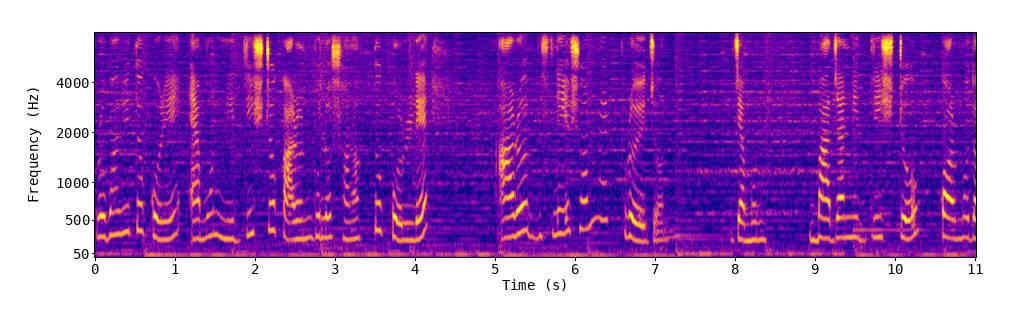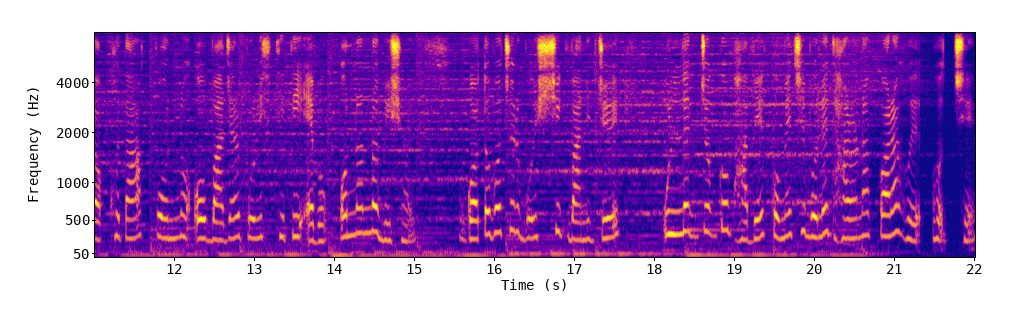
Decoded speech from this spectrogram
প্রভাবিত করে এমন নির্দিষ্ট কারণগুলো শনাক্ত করলে আরও বিশ্লেষণের প্রয়োজন, যেমন বাজার নির্দিষ্ট, কর্মদক্ষতা, পণ্য ও বাজার পরিস্থিতি এবং অন্যান্য বিষয়। গত বছর বৈশ্বিক বাণিজ্যে উল্লেখযোগ্যভাবে কমেছে বলে ধারণা করা হয়ে, হচ্ছে।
